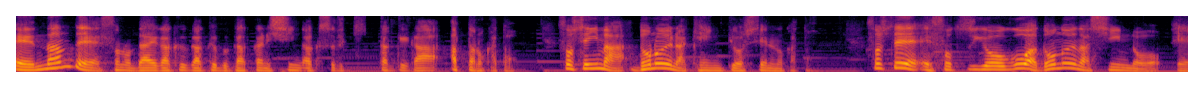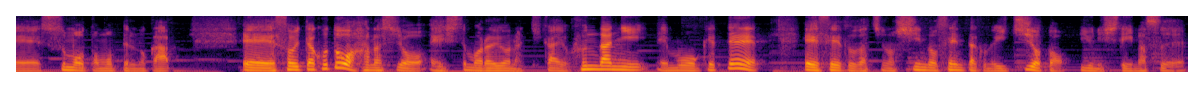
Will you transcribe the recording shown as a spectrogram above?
えー、なんでその大学、学部、学科に進学するきっかけがあったのかと、そして今、どのような研究をしているのかと、そして卒業後はどのような進路を、えー、進もうと思っているのか、えー、そういったことを話をしてもらうような機会をふんだんに設けて、えー、生徒たちの進路選択の一助というふうにしています。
